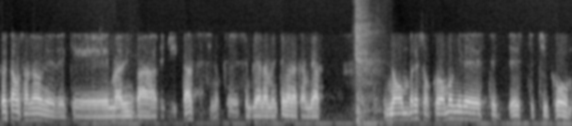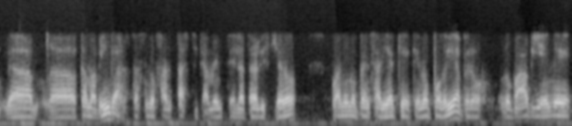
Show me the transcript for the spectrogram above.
no estamos hablando de, que el Madrid va a debilitarse, sino que simplemente van a cambiar nombres o cromos. Mire, este este chico, ah, ah, Camavinga, está haciendo fantásticamente el lateral izquierdo, cuando uno pensaría que, que no podría, pero lo va, viene,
